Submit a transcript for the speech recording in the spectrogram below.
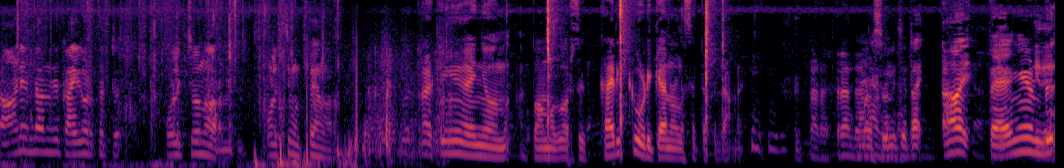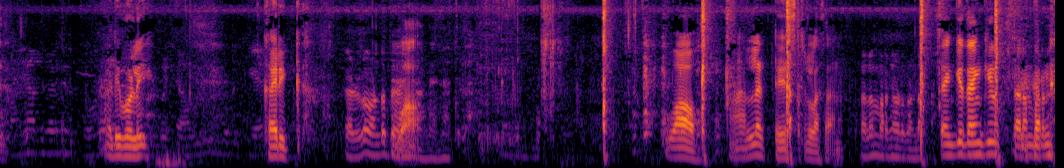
റാണി എന്താണെന്ന് കൈ കൊടുത്തിട്ട് പൊളിച്ചു എന്ന് പറഞ്ഞു പൊളിച്ചു മുത്തേന്ന് പറഞ്ഞു ട്രക്കിങ് കഴിഞ്ഞ് വന്നു. അപ്പൊ നമുക്ക് കുറച്ച് കരിക്ക് കുടിക്കാനുള്ള സെറ്റപ്പിലാണ്. സുനിച്ചേട്ടാ തേങ്ങയുണ്ട്. അടിപൊളി കരിക്ക്. വാവ് നല്ല ടേസ്റ്റ് ഉള്ള സാധനം താങ്ക് യു താങ്ക് യു സ്ഥലം പറഞ്ഞു.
